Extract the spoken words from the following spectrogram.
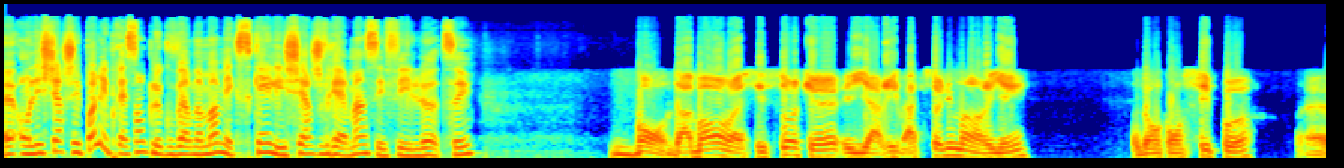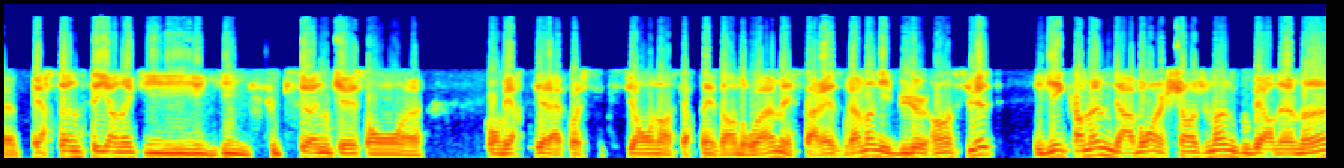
Euh, on les cherchait pas l'impression que le gouvernement mexicain les cherche vraiment, ces filles-là, tu sais? Bon, d'abord, euh, c'est sûr qu'il arrive absolument rien donc, on ne sait pas. Euh, personne ne sait. Il y en a qui, qui soupçonnent qu'elles sont euh, convertis à la prostitution dans certains endroits, mais ça reste vraiment nébuleux. Ensuite, il vient quand même d'avoir un changement de gouvernement.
